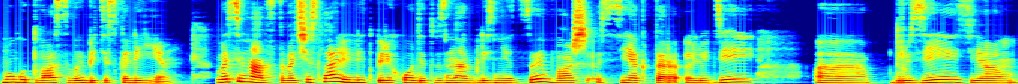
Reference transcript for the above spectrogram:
могут вас выбить из колеи. 18 числа Лилит переходит в знак Близнецы, в ваш сектор людей, э, друзей,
